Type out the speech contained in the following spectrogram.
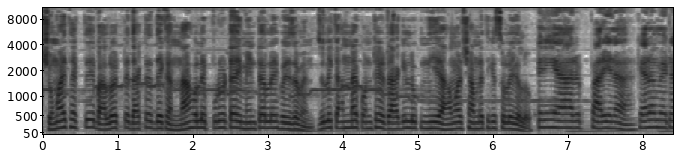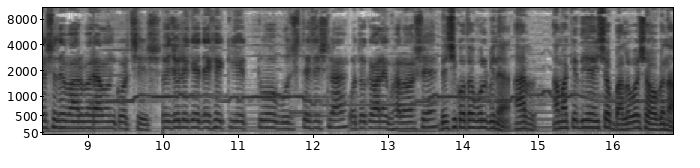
সময় থাকতে ভালো একটা ডাক্তার দেখান না হলে পুরোটাই মেন্টালে হয়ে যাবেন। জুলি কান্না কণ্ঠে রাগি লুক নিয়ে আমার সামনে থেকে চলে গেল। তোকে আর পারি না। কেন মেয়েটার সাথে বারবার এমন করছিস? তুই জুলিকে দেখে কি একটুও বুঝতেছিস না? ও তোকে অনেক ভালোবাসে। বেশি কথা বলবি না আর আমাকে দিয়ে এইসব ভালোবাসা হবে না।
